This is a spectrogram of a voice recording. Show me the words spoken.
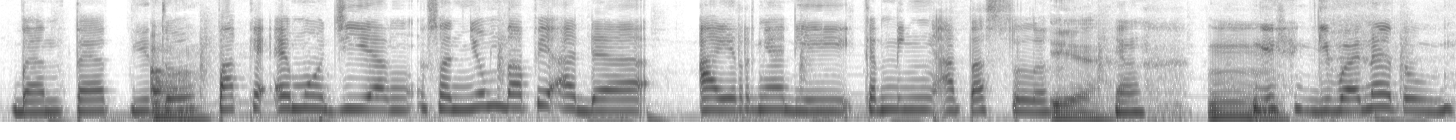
bantet gitu Ah. pakai emoji yang senyum tapi ada airnya di kening atas loh Iya. yang Hmm. gimana tuh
